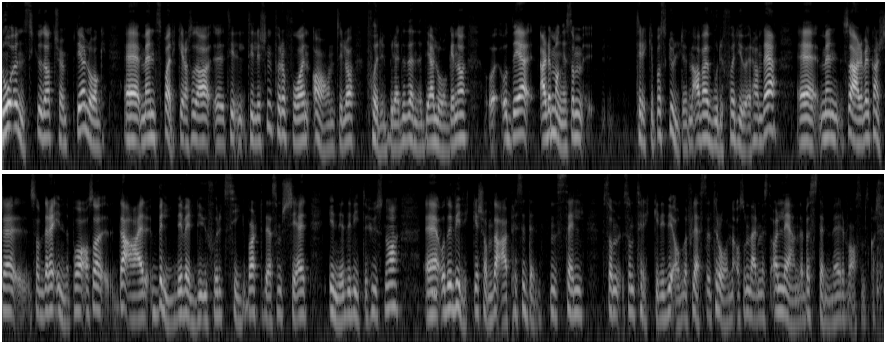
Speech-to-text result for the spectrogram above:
Nå ønsker jo da Trump dialog, eh, men sparker altså da eh, Tillerson for å få en annen til å forberede denne dialogen. Og, og det er det mange som trekker på skuldrene av hvorfor gjør han det. Eh, men så er det vel kanskje, som dere er inne på, altså det er veldig veldig uforutsigbart det som skjer inne i Det hvite hus nå. Eh, og det virker som det er presidenten selv som, som, trekker i de aller fleste trådene, og som nærmest alene bestemmer hva som skal skje.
